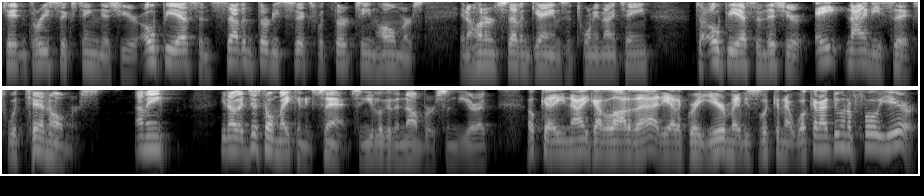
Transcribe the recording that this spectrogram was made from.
to hitting 316 this year. OPS in 736 with 13 homers in 107 games in 2019 to OPS in this year 896 with 10 homers. I mean, you know, it just don't make any sense. And you look at the numbers and you're like, okay, now you got a lot of that. He had a great year. Maybe he's looking at what can I do in a full year?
